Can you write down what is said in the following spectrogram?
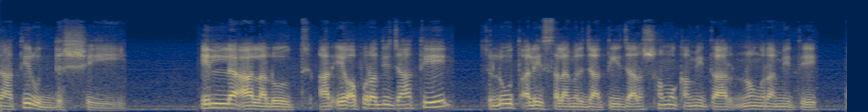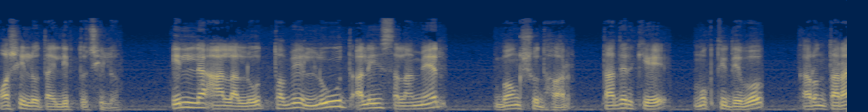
জাতির উদ্দেশ্যে ইল্লা আলা লুত। আর এ অপরাধী জাতি লুত আলী সালামের জাতি, যারা সমকামিতার নোংরামিতে অশ্লীলতায় লিপ্ত ছিল। ইল্লা আলা লুত, তবে লুত আলী সালামের বংশধর, তাদেরকে মুক্তি দেব, কারণ তারা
